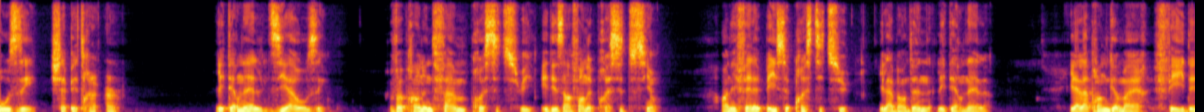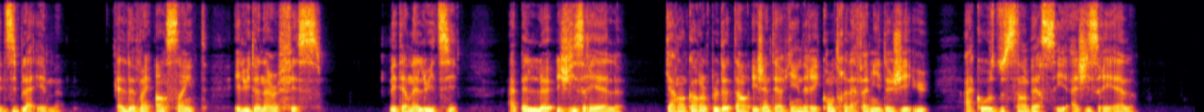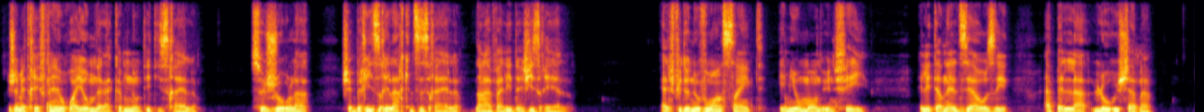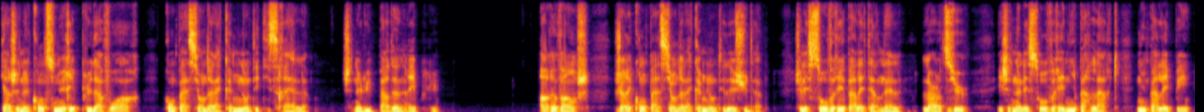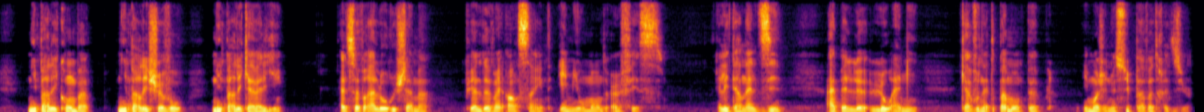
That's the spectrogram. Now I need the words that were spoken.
Osée chapitre 1 L'Éternel dit à Osée, Va prendre une femme prostituée et des enfants de prostitution. En effet, le pays se prostitue, il abandonne l'Éternel. Il alla prendre Gomère, fille de Diblaïm. Elle devint enceinte et lui donna un fils. L'Éternel lui dit, Appelle-le Gisréel, car encore un peu de temps et j'interviendrai contre la famille de Jéhu à cause du sang versé à Gisréel. Je mettrai fin au royaume de la communauté d'Israël. Ce jour-là, je briserai l'arc d'Israël dans la vallée de Gisréel. Elle fut de nouveau enceinte et mit au monde une fille. Et l'Éternel dit à Osée, appelle-la Lorushama, car je ne continuerai plus d'avoir compassion de la communauté d'Israël. Je ne lui pardonnerai plus. En revanche, j'aurai compassion de la communauté de Juda. Je les sauverai par l'Éternel, leur Dieu, et je ne les sauverai ni par l'arc, ni par l'épée, ni par les combats, ni par les chevaux, ni par les cavaliers. Elle sauvera l'Orushama, puis elle devint enceinte et mit au monde un fils. Et l'Éternel dit, Appelle-le Loami, car vous n'êtes pas mon peuple, et moi je ne suis pas votre Dieu.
